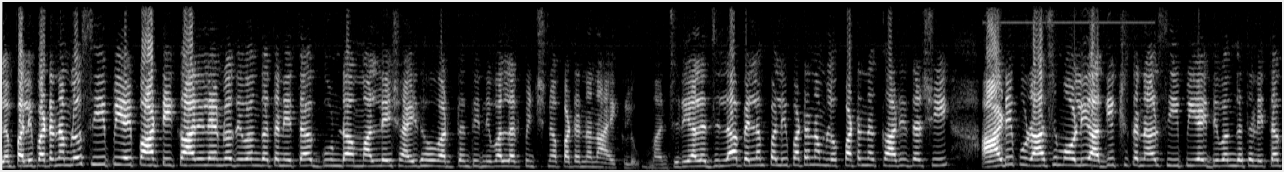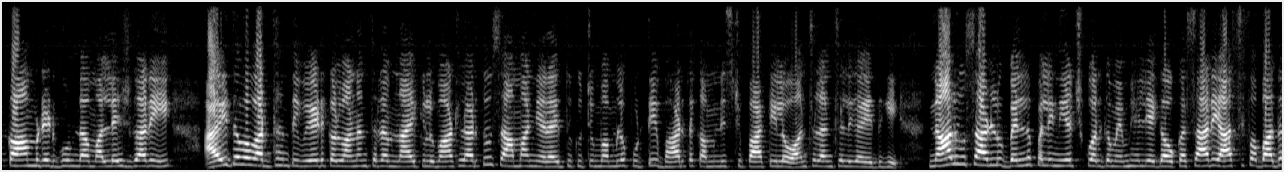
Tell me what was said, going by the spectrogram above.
బెల్లంపల్లి పట్టణంలో సిపిఐ పార్టీ కార్యాలయంలో దివంగత నేత గుండా మల్లేష్ ఐదవ వర్ధంతి నివాళులర్పించిన పట్టణ నాయకులు. మంచిర్యాల జిల్లా బెల్లంపల్లి పట్టణంలో పట్టణ కార్యదర్శి ఆడేపు రాజమౌళి అధ్యక్షతన సిపిఐ దివంగత నేత కామ్రేడ్ గుండా మల్లేష్ గారి ఐదవ వర్ధంతి వేడుకలు అనంతరం నాయకులు మాట్లాడుతూ సామాన్య రైతు కుటుంబంలో పుట్టి భారత కమ్యూనిస్టు పార్టీలో అంచెలంచెలుగా ఎదిగి నాలుగు సార్లు బెల్లపల్లి నియోజకవర్గం ఎమ్మెల్యేగా ఒకసారి ఆసిఫాబాద్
